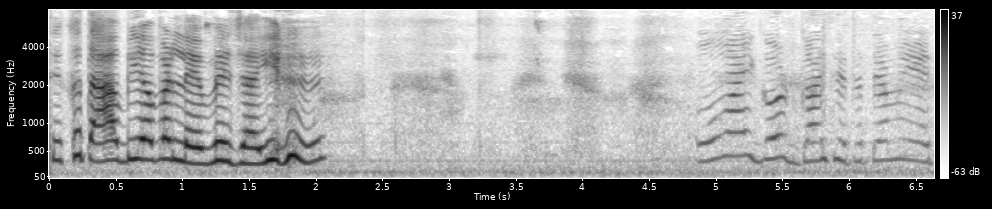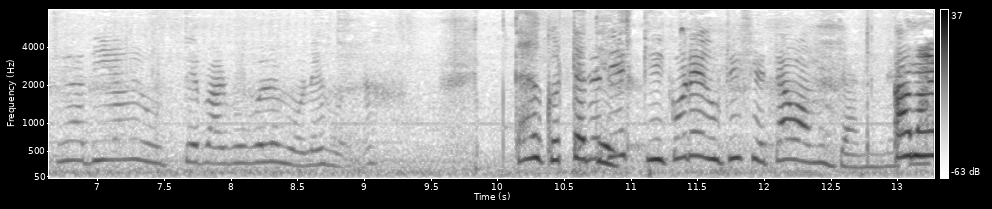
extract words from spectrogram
দেখো তা আমি আবার লেভে যাই। ও মাই গড গাইস এটাতে আমি এটা দিয়ে আমি উঠতে পারব বলে মনে হয় না। তা গোটা দিয়ে কি করে উঠি সেটাও আমি জানি না। আমার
